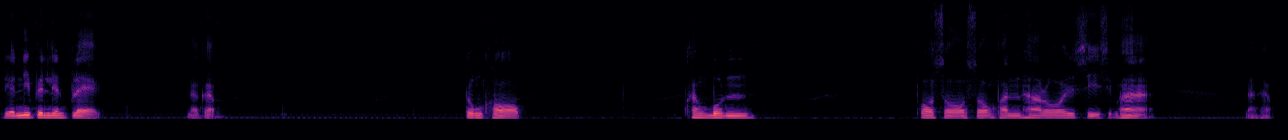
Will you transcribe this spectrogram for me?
เหรียญนี้เป็นเหรียญแปลกนะครับ ตรงขอบข้างบน พศ 2545 นะครับ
